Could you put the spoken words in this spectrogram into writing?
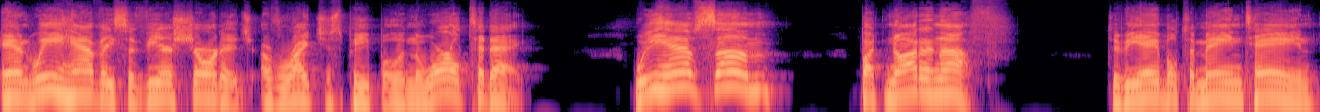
And we have a severe shortage of righteous people in the world today. We have some, but not enough to be able to maintain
